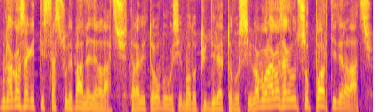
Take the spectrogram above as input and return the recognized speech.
una cosa che ti sta sulle palle della Lazio, te la metto proprio così in modo più diretto possibile, proprio una cosa che non sopporti della Lazio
